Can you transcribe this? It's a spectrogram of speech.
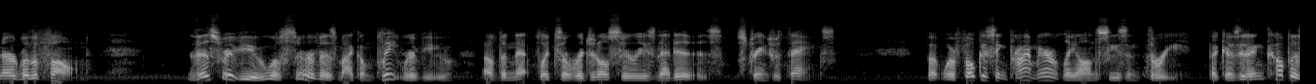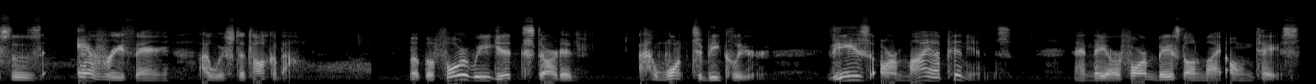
Nerd with a phone. This review will serve as my complete review of the Netflix original series that is Stranger Things. But we're focusing primarily on season 3 because it encompasses everything I wish to talk about. But before we get started, I want to be clear. These are my opinions, and they are formed based on my own taste.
